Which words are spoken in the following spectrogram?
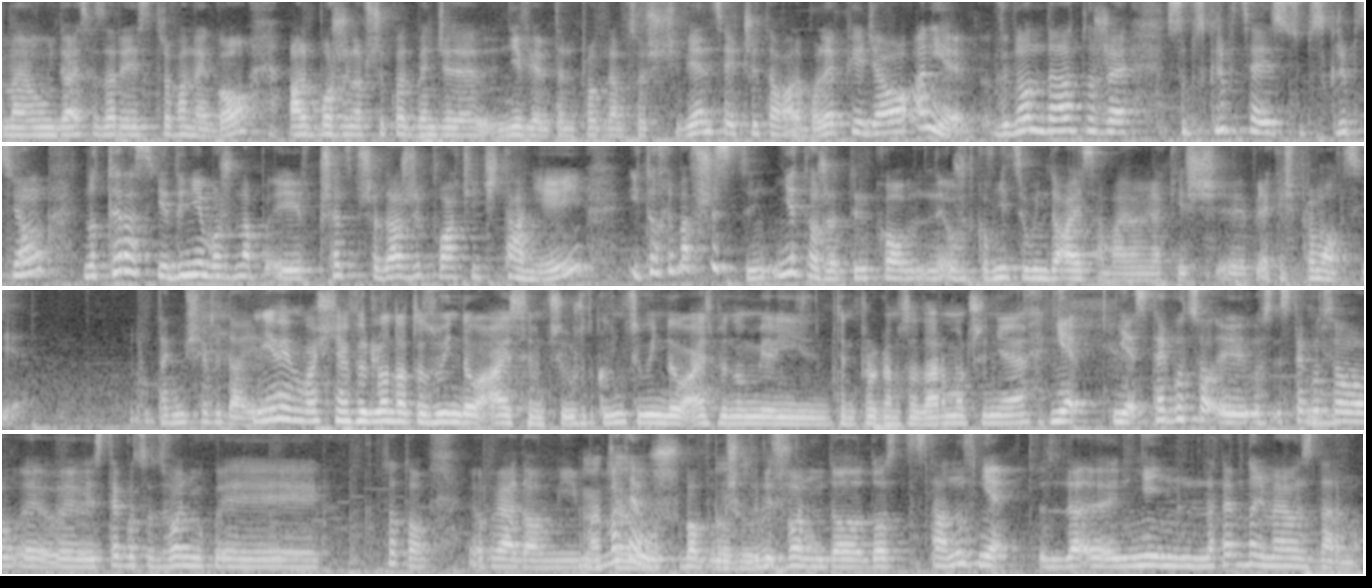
mają Windowsa zarejestrowanego, albo że na przykład będzie, nie wiem, ten program coś więcej czytał albo lepiej działał, a nie. Wygląda na to, że subskrypcja jest subskrypcją, no teraz jedynie można y, w przedsprzedaży płacić taniej i to chyba wszyscy, nie to, że tylko y, użytkownicy Windowsa mają jakieś, y, jakieś promocje. Tak mi się wydaje. Nie wiem właśnie jak wygląda to z Windowsem, czy użytkownicy Windows będą mieli ten program za darmo, czy nie. Nie, nie, z tego co, y, z tego co, z tego co dzwonił, kto to opowiadał mi? Mateusz Mateusz, Bobrusz, Bobrusz. który dzwonił do, do Stanów. Nie, nie, na pewno nie mają za darmo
